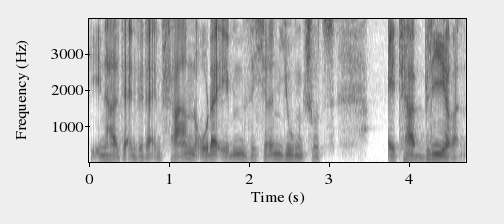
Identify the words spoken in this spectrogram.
die Inhalte entweder entfernen oder eben sicheren Jugendschutz etablieren.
